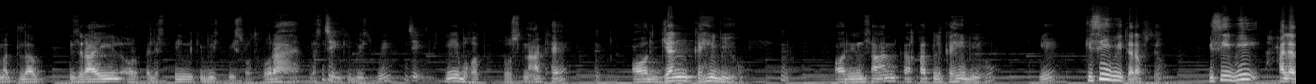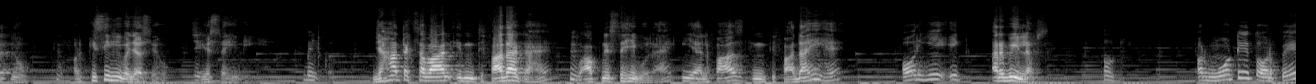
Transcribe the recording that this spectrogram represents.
मतलब इसराइल और फलस्तीन के बीच में इस वक्त हो रहा है फलस्तीन के बीच में। जी। ये बहुत अफसोसनाक है और जंग कहीं भी हो और इंसान का कत्ल कहीं भी हो ये किसी भी तरफ़ से हो किसी भी हालत में हो और किसी भी वजह से हो ये सही नहीं है। बिल्कुल। जहाँ तक सवाल इंतफादा का है हम्म। तो आपने सही बोला है कि ये अल्फाज इंतफादा ही है और ये एक अरबी लफ्ज है। ओके। और मोटे तौर पे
